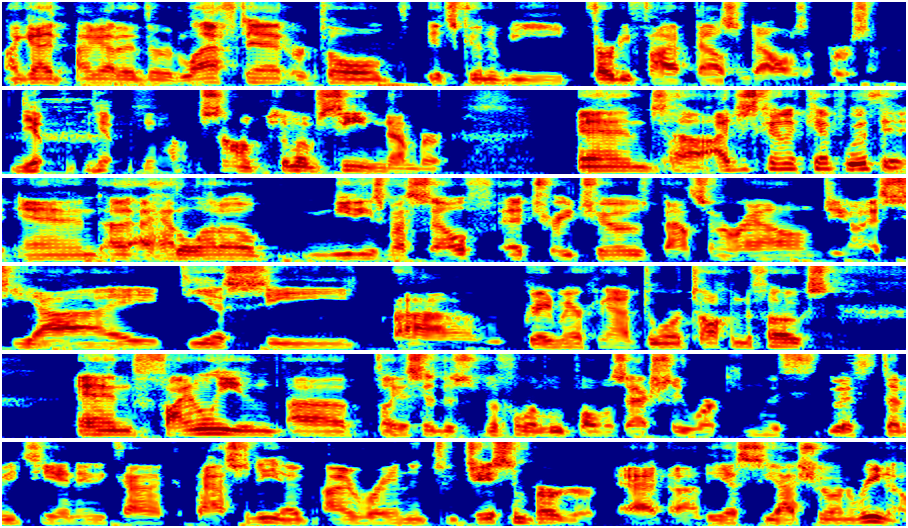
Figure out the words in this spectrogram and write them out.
I got I got either laughed at or told it's going to be thirty five thousand dollars a person. Yep. Yep. You know, some some obscene number, and uh, I just kind of kept with it. And I, I, had a lot of meetings myself at trade shows, bouncing around. You know, SCI, DSC, um, Great American Outdoor, talking to folks. And finally, uh, like I said, this was before Leupold was actually working with with WTA in any kind of capacity. I, I ran into Jason Berger at uh, the SCI show in Reno,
